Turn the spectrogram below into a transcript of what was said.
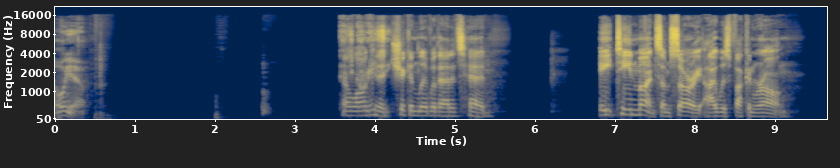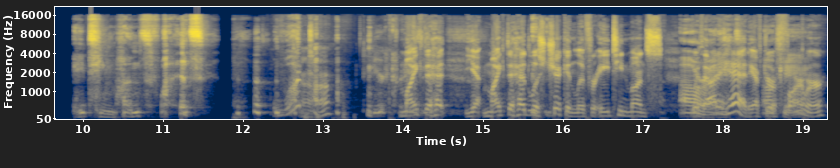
Oh yeah. How That's long can a chicken live without its head? 18 months. I'm sorry. I was fucking wrong. Eighteen months. What? What? Uh-huh. Mike the head yeah, Mike the headless chicken lived for 18 months All without a head after Okay. a farmer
